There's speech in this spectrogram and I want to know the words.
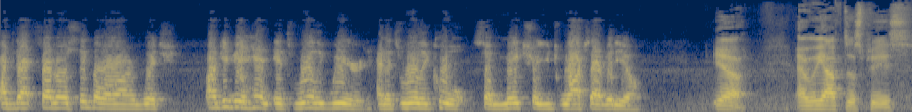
of that federal signal alarm, which I'll give you a hint, it's really weird and it's really cool. So make sure you watch that video. yeah, and we have this piece.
